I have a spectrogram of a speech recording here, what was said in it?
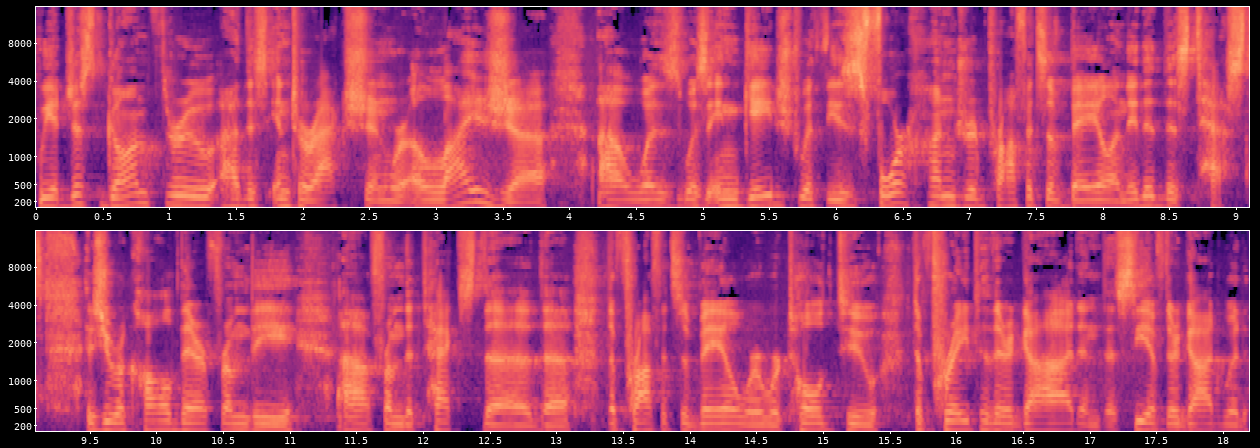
we had just gone through uh, this interaction where Elijah uh, was, was engaged with these 400 prophets of Baal and they did this test. As you recall there from the, uh, from the text, the, the, the prophets of Baal were, were told to, to pray to their God and to see if their God would,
